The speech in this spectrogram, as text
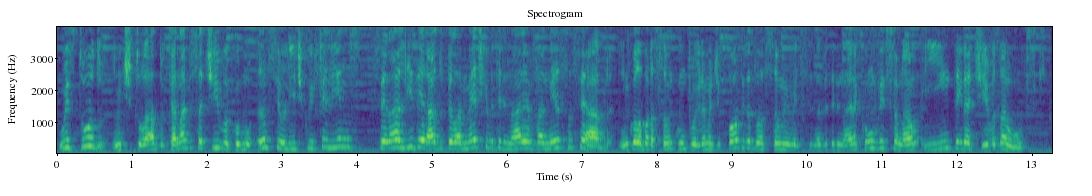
O estudo, intitulado Cannabis Sativa como Ansiolítico em Felinos, será liderado pela médica veterinária Vanessa Seabra, em colaboração com o programa de pós-graduação em Medicina Veterinária Convencional e Integrativa da UFSC.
